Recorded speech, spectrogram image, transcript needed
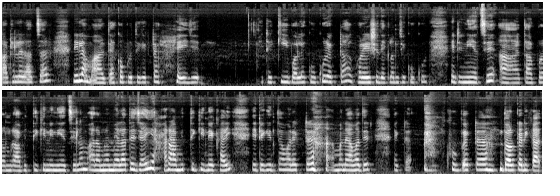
কাঁঠালের আচার নিলাম, আর দেখো প্রত্যেক একটা, এই যে এটা কি বলে? কুকুর একটা। ঘরে এসে দেখলাম যে কুকুর এটা নিয়েছে। আর তারপর আমরা আবৃত্তি কিনে নিয়েছিলাম। আর আমরা মেলাতে যাই আর আবৃত্তি কিনে খাই। এটা কিন্তু আমার একটা মানে আমাদের একটা খুব একটা দরকারি কাজ।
